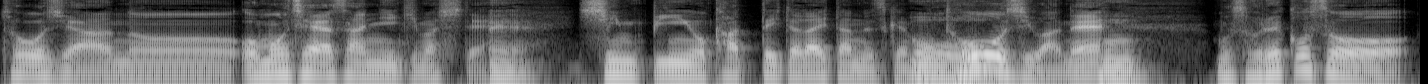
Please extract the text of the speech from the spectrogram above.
当時あの、おもちゃ屋さんに行きまして、ええ。新品を買っていただいたんですけども、当時はね、うん。もうそれこそ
